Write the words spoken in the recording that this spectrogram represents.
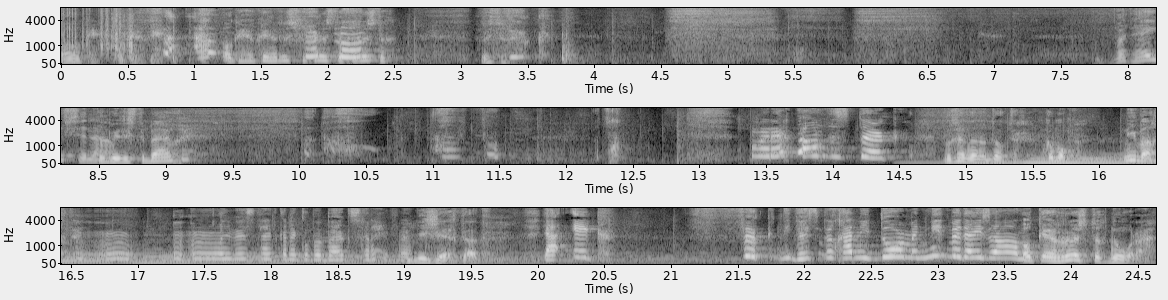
Oké, oké, oké. Oké, oké, rustig, rustig, rustig. Rustig. Wat heeft ze nou? Probeer eens te buigen. Mijn rechterhand is stuk. We gaan naar de dokter. Kom op, niet wachten. Mm, Die wedstrijd kan ik op mijn buik schrijven. Wie zegt dat? Ja, ik. Fuck, die wedstrijd gaat niet door, maar niet met deze hand. Oké, rustig, Nora.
